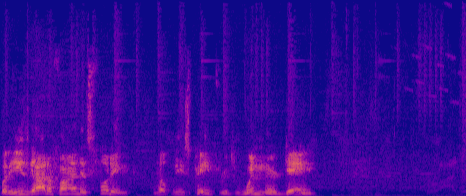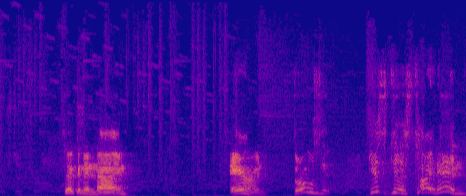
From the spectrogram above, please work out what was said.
But he's got to find his footing and help these Patriots win their game. Second and nine. Aaron throws it, gets to his tight end,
